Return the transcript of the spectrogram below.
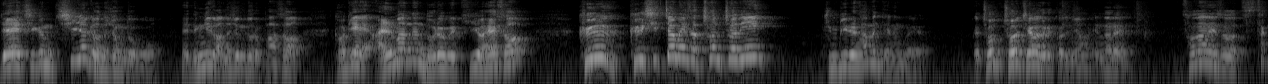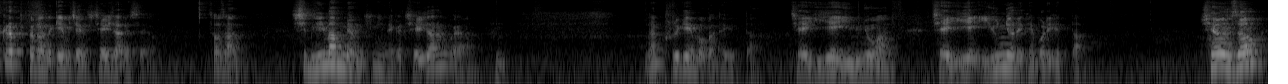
내 지금 실력이 어느 정도고 내 능력이 어느 정도로 봐서 거기에 알맞는 노력을 기여해서 그, 그 시점에서 천천히 준비를 하면 되는 거예요. 저, 저 제가 그랬거든요. 옛날에 서산에서 스타크래프트라는 게임이 제일, 제일 잘했어요. 서산 11만 명 중에 내가 제일 잘한 거야. 난 프로게이머가 되겠다. 제 2의 임요한, 제 2의 이윤열이 돼버리겠다. 최현성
